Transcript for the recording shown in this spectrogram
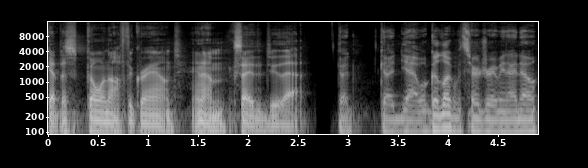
get this going off the ground. And I'm excited to do that. Good. Yeah. Well, good luck with surgery. I mean, I know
